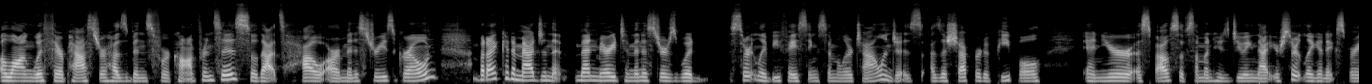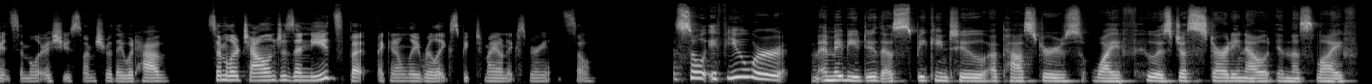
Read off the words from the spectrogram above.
along with their pastor husbands for conferences. So that's how our ministry ministry's grown. But I could imagine that men married to ministers would certainly be facing similar challenges as a shepherd of people and you're a spouse of someone who's doing that you're certainly going to experience similar issues so i'm sure they would have similar challenges and needs, but I can only really speak to my own experience. So, so if you were, and maybe you do this, speaking to a pastor's wife who is just starting out in this life,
